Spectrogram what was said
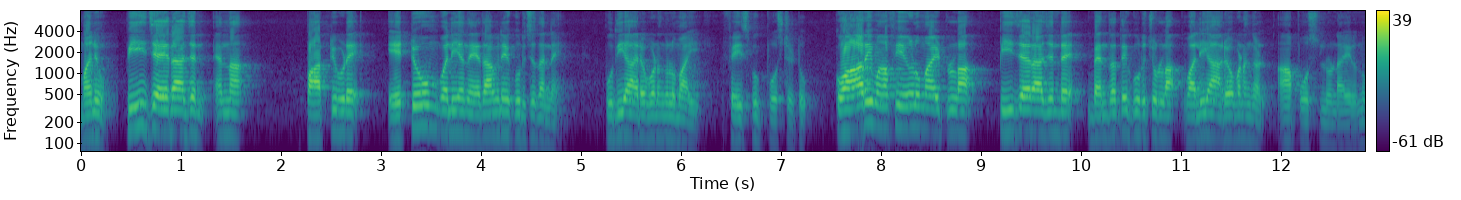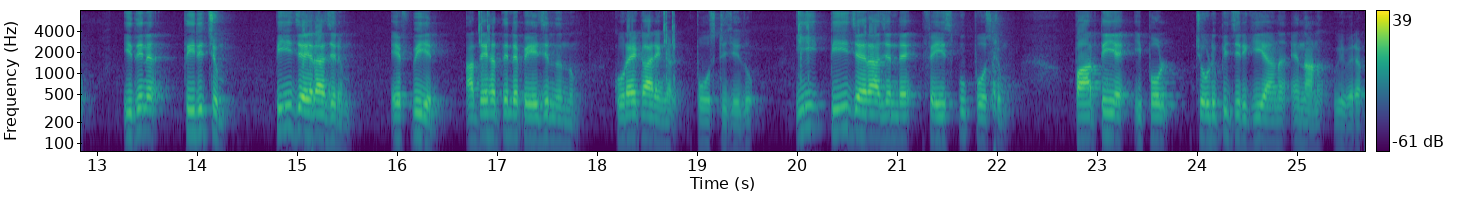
മനു പി ജയരാജൻ എന്ന പാർട്ടിയുടെ ഏറ്റവും വലിയ നേതാവിനെ കുറിച്ച് തന്നെ പുതിയ ആരോപണങ്ങളുമായി ഫേസ്ബുക്ക് പോസ്റ്റ് ഇട്ടു ക്വാറി മാഫിയകളുമായിട്ടുള്ള പി ജയരാജന്റെ ബന്ധത്തെക്കുറിച്ചുള്ള വലിയ ആരോപണങ്ങൾ ആ പോസ്റ്റിലുണ്ടായിരുന്നു. ഇതിന് തിരിച്ചും പി ജയരാജനും എഫ് ബിയിൽ അദ്ദേഹത്തിന്റെ പേജിൽ നിന്നും കുറേ കാര്യങ്ങൾ പോസ്റ്റ് ചെയ്തു. ഈ പി ജയരാജന്റെ ഫേസ്ബുക്ക് പോസ്റ്റും പാർട്ടിയെ ഇപ്പോൾ ചൊടിപ്പിച്ചിരിക്കുകയാണ് എന്നാണ് വിവരം.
